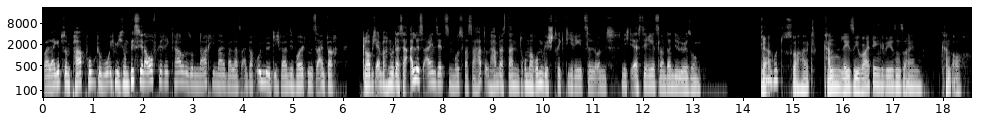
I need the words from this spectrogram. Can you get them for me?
Weil da gibt es so ein paar Punkte, wo ich mich so ein bisschen aufgeregt habe, so im Nachhinein, weil das einfach unnötig war. Sie wollten es einfach, glaube ich, einfach nur, dass er alles einsetzen muss, was er hat und haben das dann drumherum gestrickt, die Rätsel und nicht erst die Rätsel und dann die Lösung. Ja, gut, es war halt, kann lazy writing gewesen sein, kann auch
